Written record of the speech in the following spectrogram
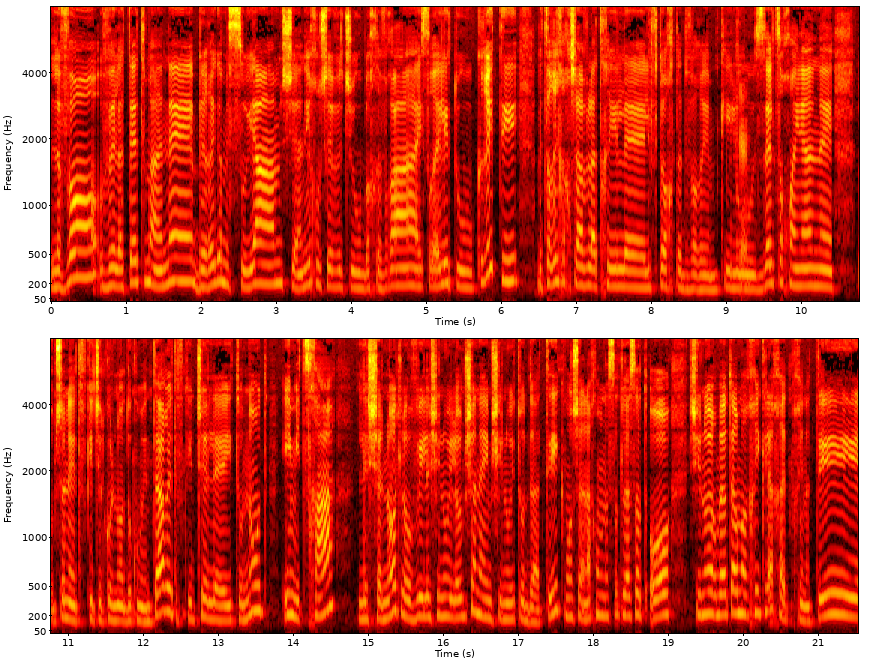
לבוא ולתת מענה ברגע מסוים שאני חושבת שהוא בחברה הישראלית הוא קריטי, וצריך עכשיו להתחיל אה, לפתוח את הדברים. כאילו, כן. זה לצורך העניין, אה, לא משנה, תפקיד של קולנוע דוקומנטרי, תפקיד של אה, עיתונות, אם היא צריכה. לשנות, להוביל לשינוי, לא משנה אם שינוי תודעתי, כמו שאנחנו מנסות לעשות, או שינוי הרבה יותר מרחיק לכת. מבחינתי,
